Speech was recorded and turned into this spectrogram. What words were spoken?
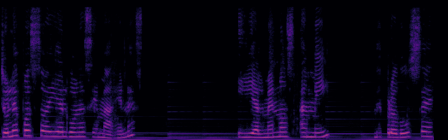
Yo le he puesto ahí algunas imágenes y al menos a mí me produce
